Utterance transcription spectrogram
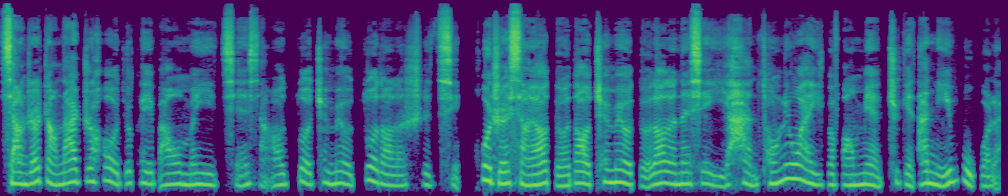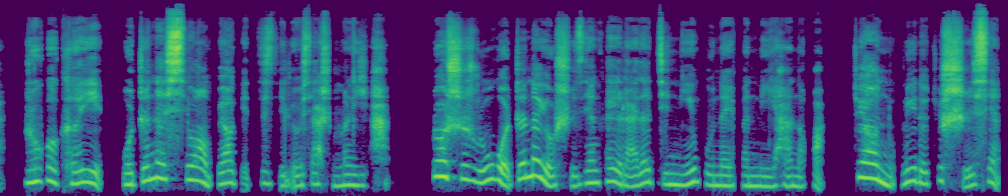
想着长大之后就可以把我们以前想要做却没有做到的事情，或者想要得到却没有得到的那些遗憾，从另外一个方面去给它弥补过来。如果可以，我真的希望不要给自己留下什么遗憾。若是如果真的有时间可以来得及弥补那份遗憾的话，就要努力的去实现，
